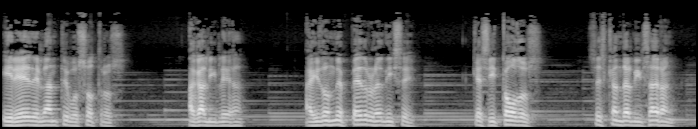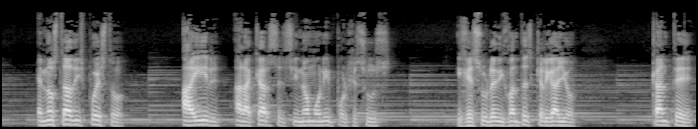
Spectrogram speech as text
iré delante de vosotros a Galilea, ahí donde Pedro le dice que si todos se escandalizaran, él no está dispuesto a ir a la cárcel sino morir por Jesús. Y Jesús le dijo antes que el gallo cante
